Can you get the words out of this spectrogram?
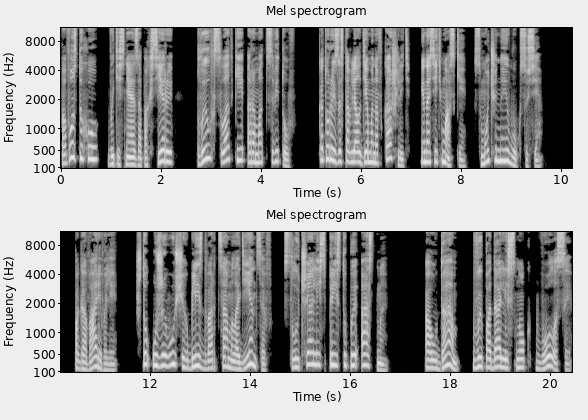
по воздуху, вытесняя запах серы, плыл сладкий аромат цветов, который заставлял демонов кашлять и носить маски, смоченные в уксусе. Поговаривали, что у живущих близ дворца младенцев случались приступы астмы, а у дам выпадали с ног волосы,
